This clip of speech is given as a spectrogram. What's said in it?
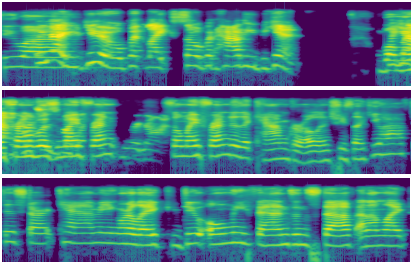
do Well, yeah, you do, but like, so, but how do you begin? well But my friend was my friend you do or not. so my friend is a cam girl and she's like you have to start camming or like do OnlyFans and stuff and i'm like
